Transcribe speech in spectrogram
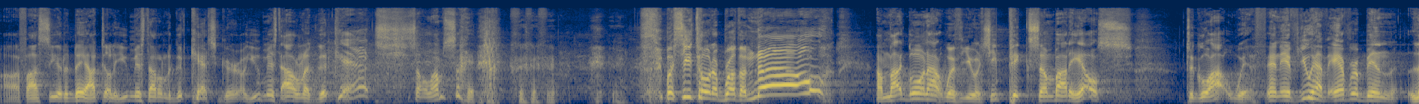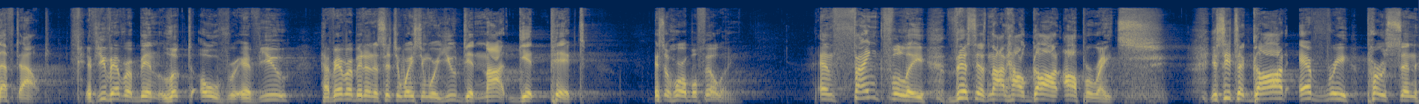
Uh, if I see her today, I'll tell her, You missed out on a good catch, girl. You missed out on a good catch. That's all I'm saying. but she told her brother, No, I'm not going out with you. And she picked somebody else to go out with. And if you have ever been left out, if you've ever been looked over, if you have you ever been in a situation where you did not get picked? It's a horrible feeling. And thankfully, this is not how God operates. You see, to God, every person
